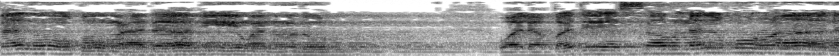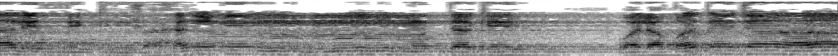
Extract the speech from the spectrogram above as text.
فذوقوا عذابي ونذر. ولقد يسرنا القرآن للذكر فهل من مدكر؟ ولقد جاء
